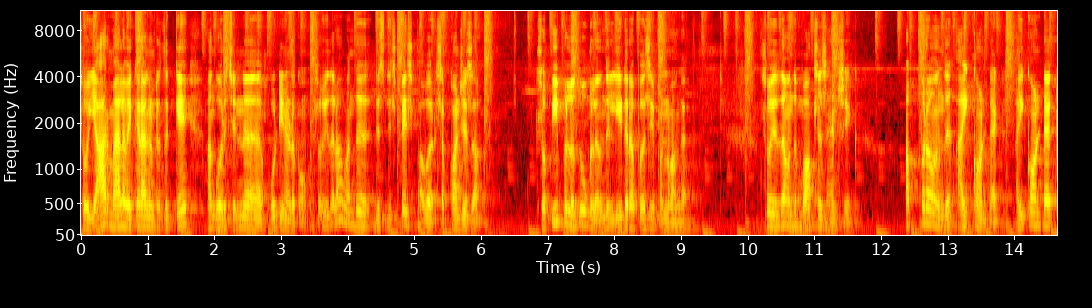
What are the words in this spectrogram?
ஸோ யார் மேலே வைக்கிறாங்கன்றதுக்கே அங்கே ஒரு சின்ன போட்டி நடக்கும். ஸோ இதெல்லாம் வந்து திஸ் டிஸ்பிளேஸ் பவர் சப்கான்ஷியஸாக ஸோ பீப்புள் வந்து உங்களை வந்து லீடராக பர்சீவ் பண்ணுவாங்க. ஸோ இதுதான் வந்து பாக்ஸஸ் ஹேண்ட் ஷேக் அப்புறம் வந்து ஐ கான்டாக்ட் ஐ கான்டாக்ட்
